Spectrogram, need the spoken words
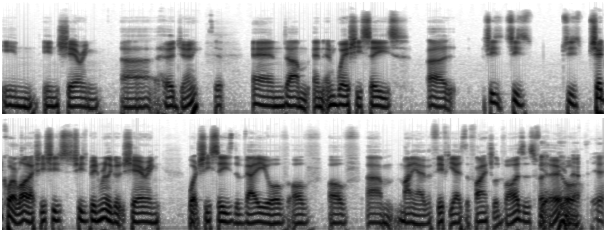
in in sharing uh, her journey Yep. and um, and and where she sees uh, she's she's she's shared quite a lot actually. She's she's been really good at sharing what she sees the value of of of um, money over fifty as the financial advisors for her, or, that, yeah.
